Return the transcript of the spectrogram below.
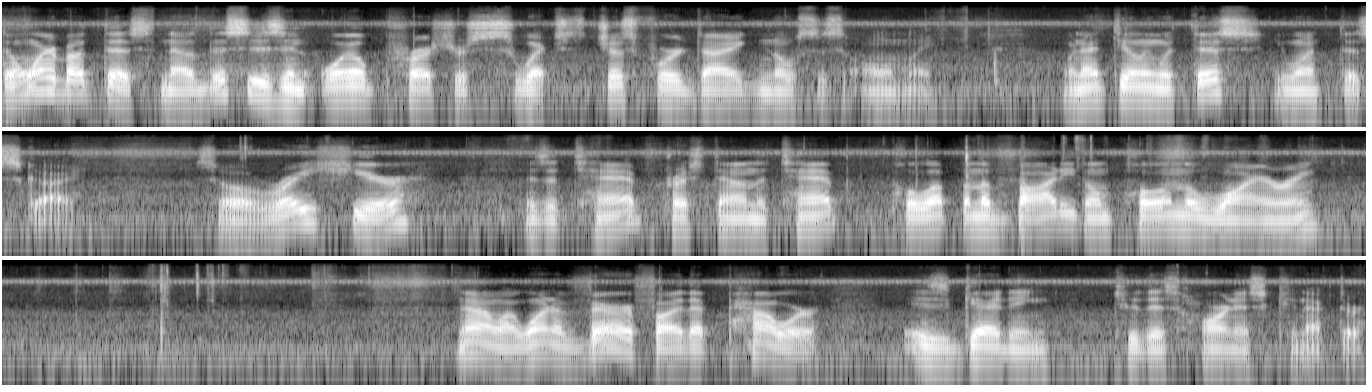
Don't worry about this. Now this is an oil pressure switch. Just for diagnosis only. We're not dealing with this. You want this guy. So right here is a tab. Press down the tab. Pull up on the body. Don't pull on the wiring. Now I want to verify that power is getting to this harness connector.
